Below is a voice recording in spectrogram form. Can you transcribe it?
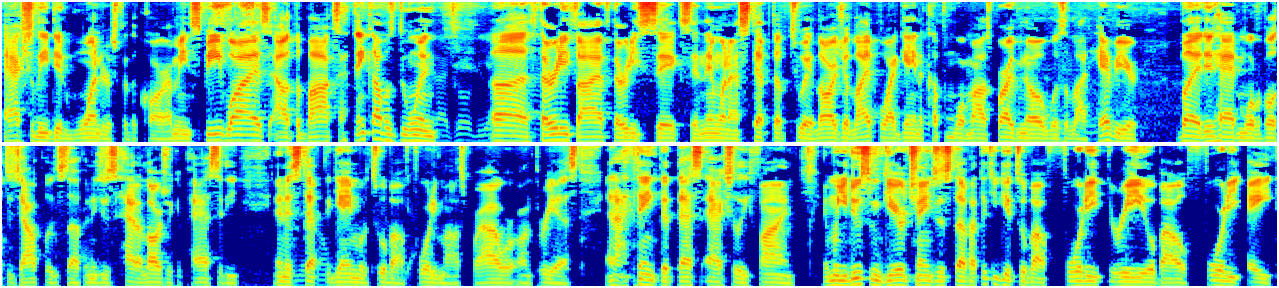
actually did wonders for the car. I mean, speed wise out the box, I think I was doing, uh, 35, 36. And then when I stepped up to a larger lipo, I gained a couple more miles hour, even though it was a lot heavier but it had more voltage output and stuff, and it just had a larger capacity, and it stepped the game up to about 40 miles per hour on 3S. And I think that that's actually fine. And when you do some gear changes and stuff, I think you get to about 43 to about 48.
